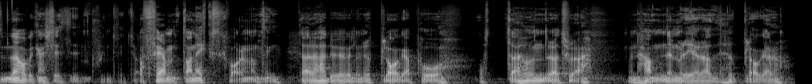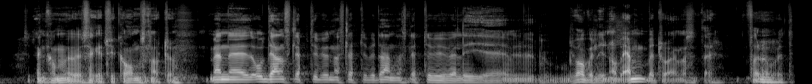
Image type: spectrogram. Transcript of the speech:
Där har vi kanske inte vet jag, 15 ex kvar eller någonting. Där hade vi väl en upplaga på 800 tror jag. En handnumrerad upplaga då. Så den kommer vi säkert trycka om snart då. Men, eh, och den släppte vi, när släppte vi den? Den släppte vi väl i, eh, var väl i november tror jag, sånt där, förra året.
